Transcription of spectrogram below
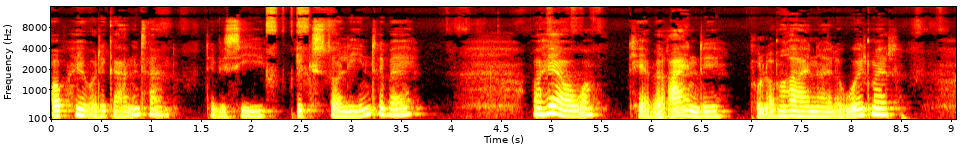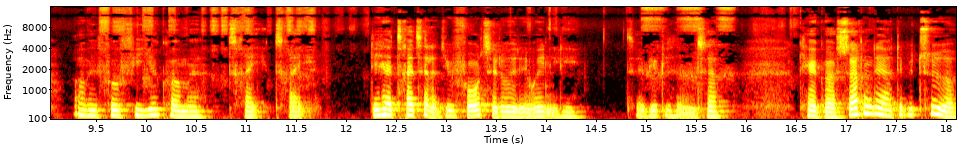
ophæver det gangetegn. Det vil sige, x står alene tilbage. Og herover kan jeg beregne det på lommeregner eller WordMat, og vil få 4,33. Det her tretal, de vil fortsætte ud i det uendelige. Så i virkeligheden så kan jeg gøre sådan der. Det betyder,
